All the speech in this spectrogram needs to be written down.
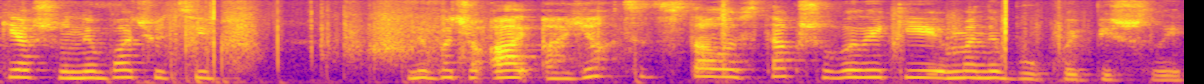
Так я що, не бачу ці. Не бачу. А, а як це сталося так, що великі в мене букви пішли?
